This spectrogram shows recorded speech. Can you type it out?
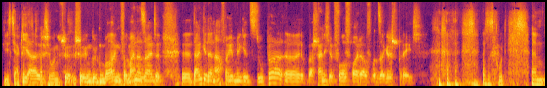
wie ist die aktuelle ja, Situation? Schön, schönen guten Morgen von meiner Seite. Äh, danke der Nachfrage, mir geht's super. Äh, wahrscheinlich in Vorfreude auf unser Gespräch. das ist gut. Ähm,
